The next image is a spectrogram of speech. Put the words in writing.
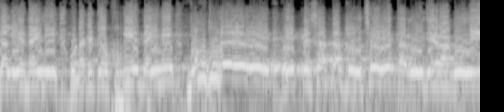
জ্বালিয়ে দেয়নি ওটাকে কেউ পুড়িয়ে দেয়নি বন্ধুরে এই পেশাটা জ্বলছে তার নিজের আগুনে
